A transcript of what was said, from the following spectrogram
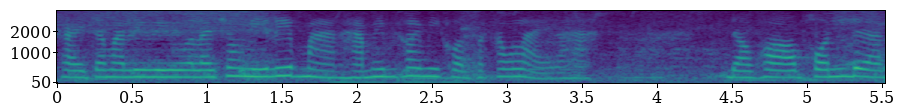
ใครจะมารีวิวอะไรช่วงนี้รีบมานะคะ ไม่ค่อยมีคนสักเท่าไหร่นะคะ เดี๋ยวพอพ้นเดือน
